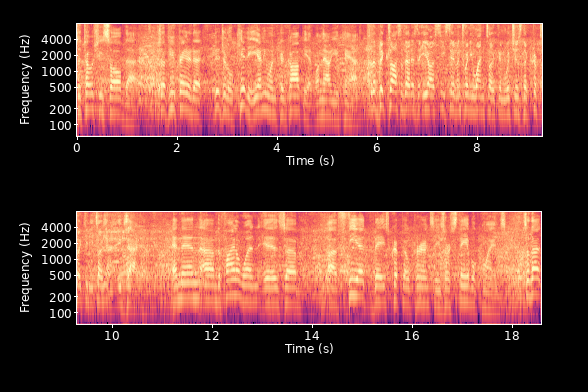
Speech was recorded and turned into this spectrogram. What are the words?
Satoshi solved that. So if you created a digital kitty, anyone could copy it. Well, now you can't. So the big class of that is the ERC 721 token, which is the CryptoKitty token. Yeah, exactly. And then um, the final one is uh, uh, fiat-based cryptocurrencies or stable coins. So that,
